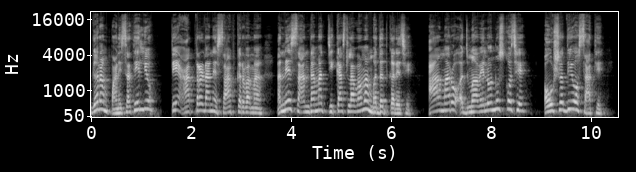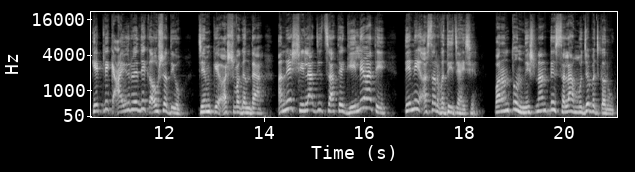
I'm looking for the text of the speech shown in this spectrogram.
ગરમ પાણી સાથે લ્યો. તે આંતરડાને સાફ કરવામાં અને સાંધામાં ચિકાસ લાવવામાં મદદ કરે છે. આ મારો અજમાવેલો નુસ્ખો છે. ઔષધિઓ સાથે કેટલીક આયુર્વેદિક ઔષધિઓ, જેમ કે અશ્વગંધા અને શિલાજીત સાથે ઘી લેવાથી તેની અસર વધી જાય છે. પરંતુ નિષ્ણાંતની સલાહ મુજબ જ કરવું.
